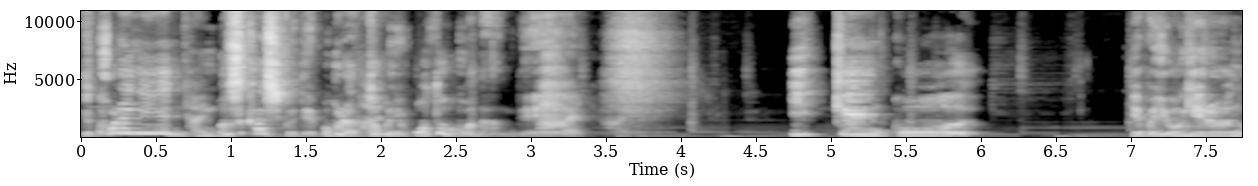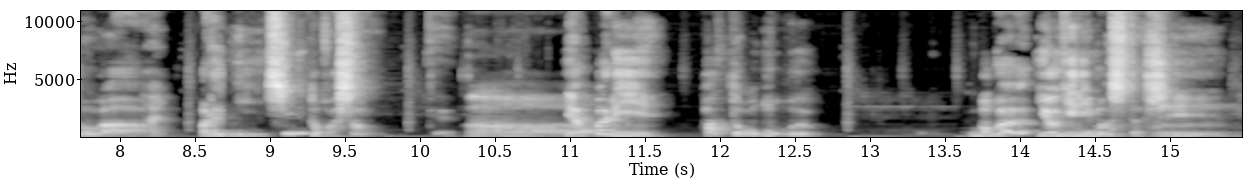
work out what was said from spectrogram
で、これね、はい難しくて、僕ら特に男なんで、はい。はい。一見こう、やっぱよぎるのが、はいあれ、妊娠とかしたのあーやっぱ、り、パッと思う。僕はよぎりましたし、うんうん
